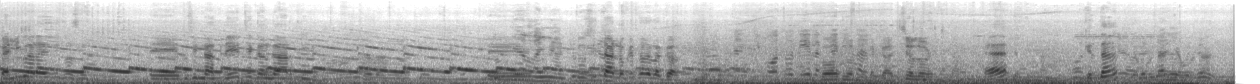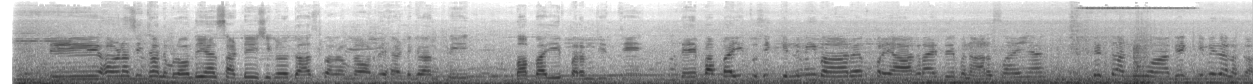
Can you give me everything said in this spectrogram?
ਪਹਿਲੀ ਵਾਰ ਆਏ ਸੀ ਤੁਸੀਂ? ਤੇ ਤੁਸੀਂ ਨਹਾਤੇ ਇੱਥੇ ਗੰਗਾ ਆਰਤੀ? ਤੇ ਤੁਸੀਂ ਤੁਹਾਨੂੰ ਕਿਦਾਂ ਲੱਗਾ? ਬਹੁਤ ਵਧੀਆ ਲੱਗਾ ਜੀ ਸਾਨੂੰ। ਚਲੋ ਹੈ? ਕਿੱਦਾਂ? ਤੇ ਹੁਣ ਅਸੀਂ ਤੁਹਾਨੂੰ ਮਿਲਾਉਂਦੇ ਆ ਸਾਡੇ ਸ਼੍ਰੀ ਗੁਰੂ ਦਾਸ ਭਗਤ ਬਲੌਰ ਦੇ ਹੈੱਡ ਗ੍ਰੰਥੀ ਬਾਬਾ ਜੀ ਪਰਮਜੀਤ ਜੀ। ਤੇ ਬਾਬਾ ਜੀ, ਤੁਸੀਂ ਕਿੰਨਵੀਂ ਵਾਰ ਪ੍ਰਯਾਗਰਾਜ ਤੇ ਬਨਾਰਸ ਆਏ ਆ ਤੇ ਤੁਹਾਨੂੰ ਆ ਕੇ ਕਿਵੇਂ ਦਾ ਲੱਗਾ?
